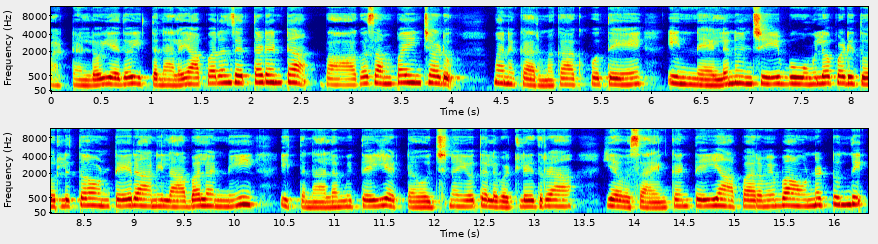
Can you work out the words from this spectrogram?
పట్టణంలో ఏదో ఇత్తనాల వ్యాపారం చేస్తాడంట. బాగా సంపాదించాడు. మన కర్మ కాకపోతే ఇన్నేళ్ళ నుంచి భూమిలో పడి దొర్లుతూ ఉంటే రాని లాభాలన్నీ ఇత్తనాలమ్మితే ఎట్టా వచ్చినాయో తెలవట్లేదురా. వ్యవసాయం కంటే వ్యాపారమే బాగున్నట్టుంది.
